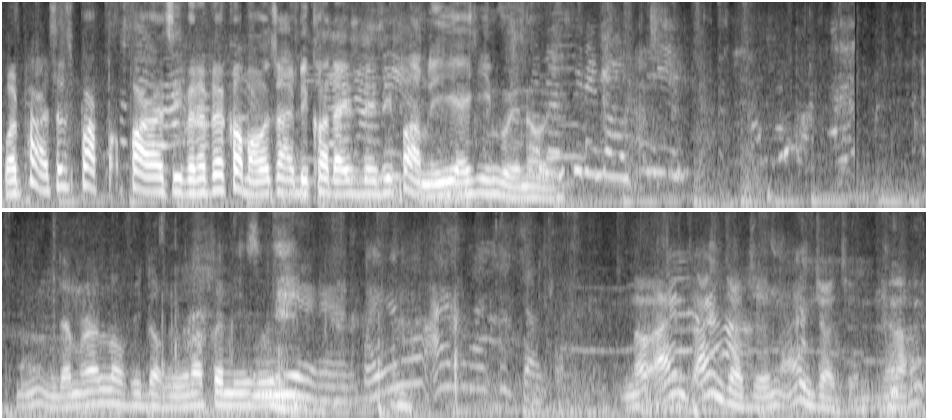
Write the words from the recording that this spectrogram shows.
But parrots is par- parrots, even if they come outside because there's busy family, yeah, he ain't going Come nowhere. and see the monkey. Mm, them are lovely dog. You're not friendly. So. Yeah, but you know, I don't like to judge them. No, I ain't, I ain't judging. I ain't judging, you know.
